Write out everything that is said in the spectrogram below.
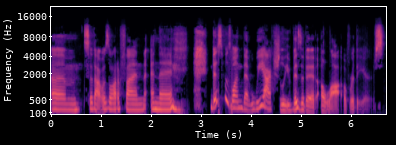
Um, so that was a lot of fun. And then this was one that we actually visited a lot over the years.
